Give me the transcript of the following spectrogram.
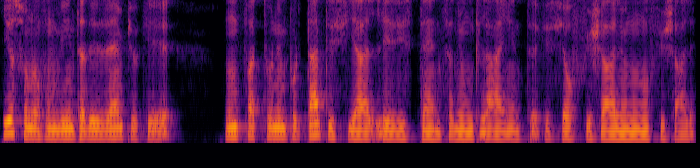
Io sono convinto, ad esempio, che un fattore importante sia l'esistenza di un client, che sia ufficiale o non ufficiale,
